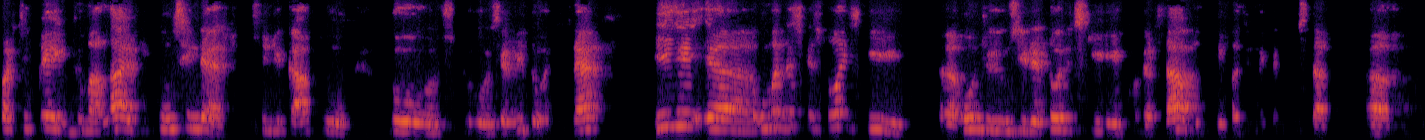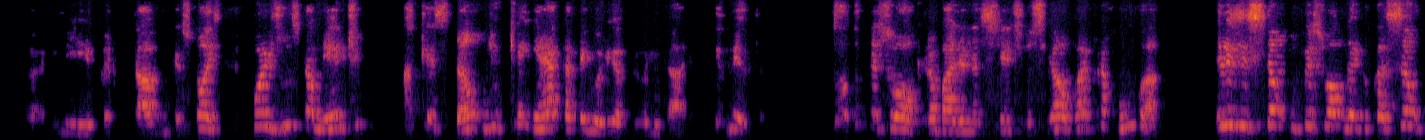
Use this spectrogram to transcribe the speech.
participei de uma live com o Sindeste, o Sindicato dos, dos Servidores, né? E uh, uma das questões que, uh, onde os diretores que conversavam, que faziam uma entrevista uh, me perguntavam questões, foi justamente a questão de quem é a categoria prioritária. Porque, veja, todo o pessoal que trabalha na assistência social vai para a rua. Eles estão, o pessoal da educação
